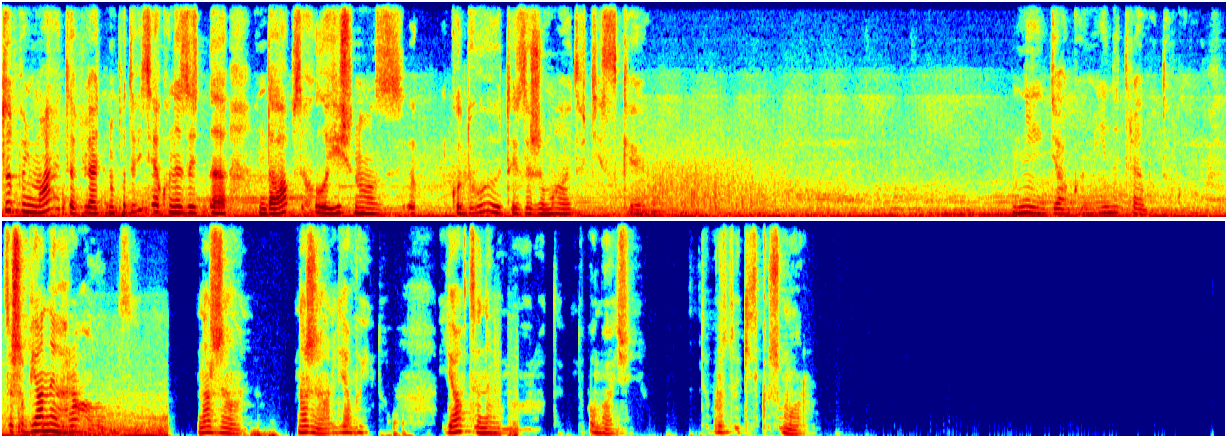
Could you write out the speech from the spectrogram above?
Тут, розумієте, блядь, ну подивіться, як вони е, да, психологічно кодують і зажимають в тіски. Ні, дякую, мені не треба такого. Це щоб я не грала в це. На жаль, на жаль, я вийду. Я в це не буду грати. До побачення. Це просто якийсь кошмар.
